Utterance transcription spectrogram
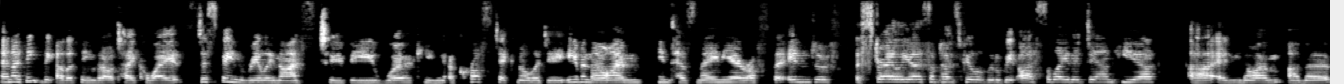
And I think the other thing that I'll take away, it's just been really nice to be working across technology, even though I'm in Tasmania off the end of Australia, sometimes feel a little bit isolated down here. Uh, and you know, I'm I'm a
